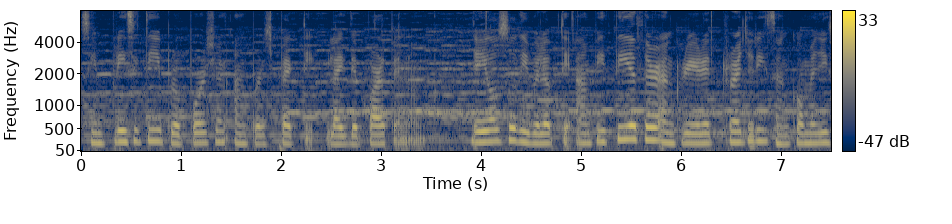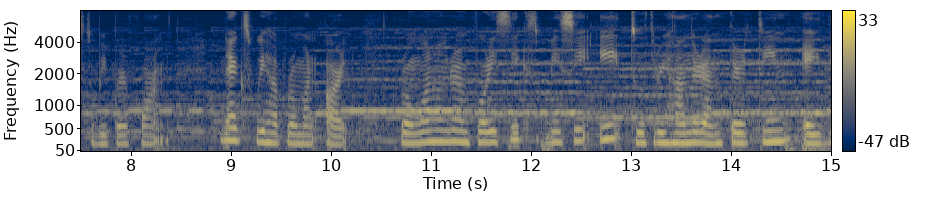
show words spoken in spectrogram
simplicity, proportion, and perspective, like the Parthenon. They also developed the amphitheater and created tragedies and comedies to be performed. Next, we have Roman art from 146 BCE to 313 AD.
